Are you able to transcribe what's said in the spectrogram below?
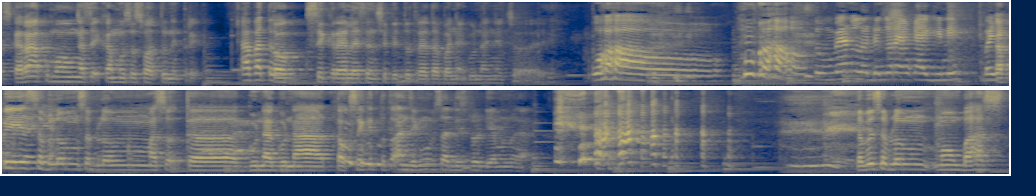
Sekarang aku mau ngasih kamu sesuatu nih Tri. Apa tuh? Toxic relationship itu ternyata banyak gunanya coy. Wow. Wow, tumben lo denger yang kayak gini. Banyak Tapi gunanya. sebelum sebelum masuk ke guna-guna toxic itu tuh anjingmu bisa disuruh diam dulu nggak? Tapi sebelum mau bahas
